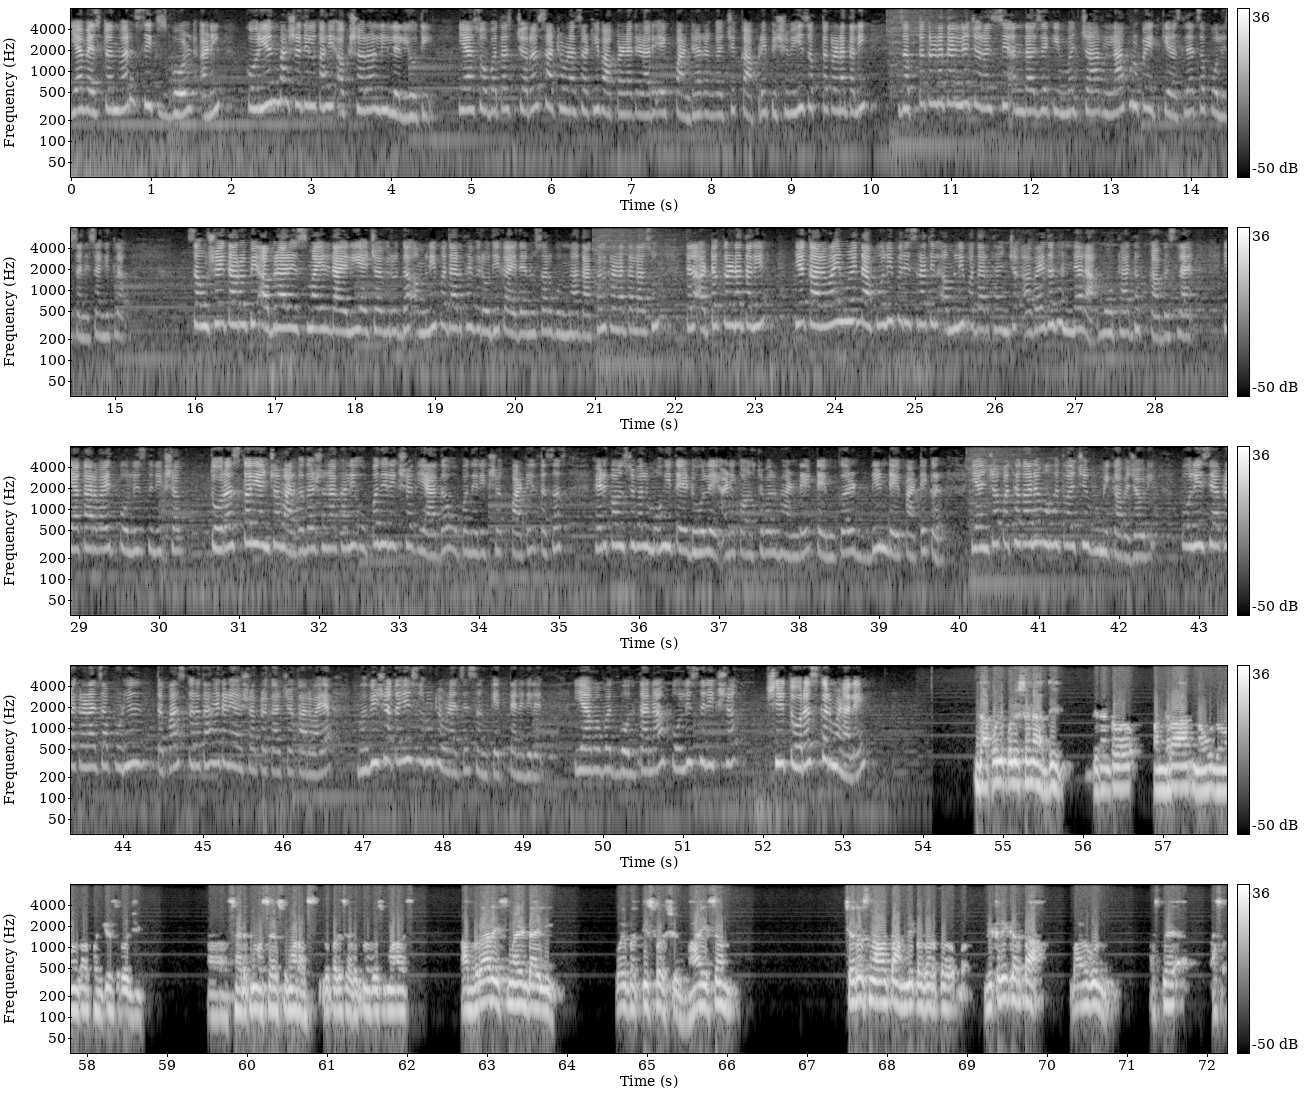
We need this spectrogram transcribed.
या वेस्टर्नवर सिक्स गोल्ड आणि कोरियन भाषेतील काही अक्षरं लिहिलेली होती. यासोबतच चरस साठवण्यासाठी वापरण्यात येणारी एक पांढऱ्या रंगाची कापडी पिशवीही जप्त करण्यात आली. जप्त करण्यात आलेल्या चरसची अंदाजे किंमत चार लाख रुपये इतकी असल्याचं पोलिसांनी सांगितलं. संशयित आरोपी अब्रार इस्माईल डायली याच्या विरुद्ध अंमली पदार्थ विरोधी कायद्यानुसार गुन्हा दाखल करण्यात आला असून त्याला अटक करण्यात आली या कारवाईमुळे दापोली परिसरातील अंमली पदार्थांच्या अवैध धंद्याला मोठा धक्का बसलाय. या कारवाईत पोलीस निरीक्षक तोरसकर यांच्या मार्गदर्शनाखाली उपनिरीक्षक यादव उपनिरीक्षक पाटील तसंच हेड कॉन्स्टेबल मोहिते ढोले आणि कॉन्स्टेबल भांडे टेमकर दिंडे पाटेकर यांच्या पथकानं महत्वाची भूमिका बजावली. पोलीस या प्रकरणाचा पुढील तपास करत आहेत आणि अशा प्रकारच्या कारवाया भविष्यातही सुरू ठेवण्याचे संकेत त्याने दिलेत. याबाबत बोलताना पोलीस निरीक्षक श्री तोरसकर म्हणाले दापोली पोलीस ठाणे हद्दीत दिनांक पंधरा नऊ दोन हजार पंचवीस रोजी साडेतीन वाजता सुमारास दुपारी साडेतीन वाजता सुमारास अब्रार इस्माईल डायली वय बत्तीस वर्ष हा इसम चरस नावाचा अंमली पदार्थ विक्री करता बाळगून असल्या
